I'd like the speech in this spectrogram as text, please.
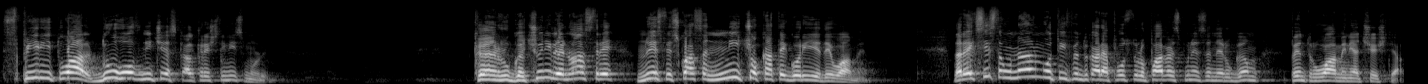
spiritual, duhovnicesc al creștinismului. Că în rugăciunile noastre nu este scoasă nicio categorie de oameni. Dar există un alt motiv pentru care Apostolul Pavel spune să ne rugăm pentru oamenii aceștia.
